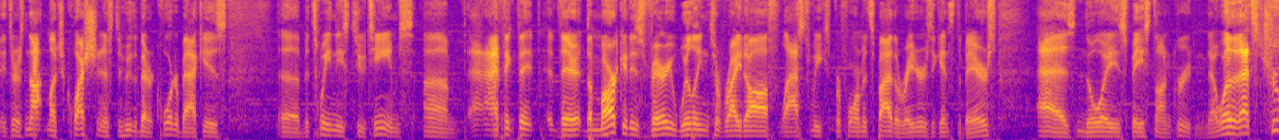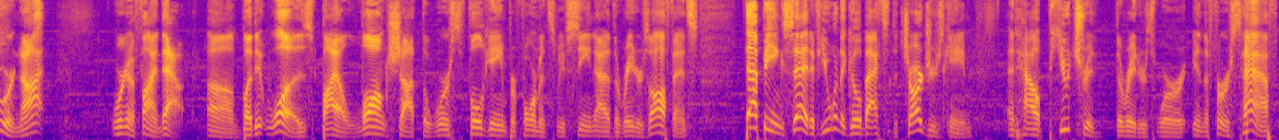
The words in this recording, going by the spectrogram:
it, there's not much question as to who the better quarterback is uh, between these two teams. Um, I think that the market is very willing to write off last week's performance by the Raiders against the Bears as noise based on Gruden. Now, whether that's true or not, we're going to find out. Um, but it was, by a long shot, the worst full game performance we've seen out of the Raiders offense. That being said, if you want to go back to the Chargers game and how putrid the Raiders were in the first half,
